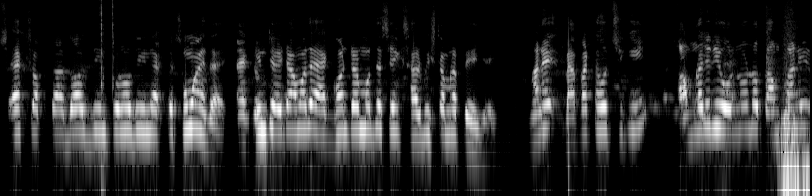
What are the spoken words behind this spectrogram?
এক সপ্তাহ দশ দিন পনেরো দিন একটা সময় দেয়। কিন্তু এটা আমাদের এক ঘণ্টার মধ্যে সেই সার্ভিসটা আমরা পেয়ে যাই। মানে ব্যাপারটা হচ্ছে কি আমরা যদি অন্য অন্য কোম্পানির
